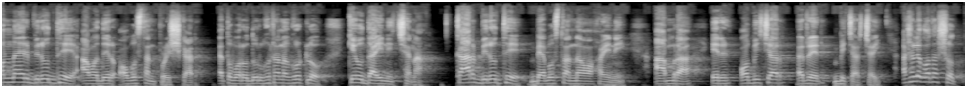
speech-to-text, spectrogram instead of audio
অন্যায়ের বিরুদ্ধে আমাদের অবস্থান পরিষ্কার। এত বড় দুর্ঘটনা ঘটলো, কেউ দায়ী নিচ্ছে না। কার বিরুদ্ধে ব্যবস্থা নেওয়া হয়নি? আমরা এর অবিচারের বিচার চাই। আসলে কথা সত্য,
